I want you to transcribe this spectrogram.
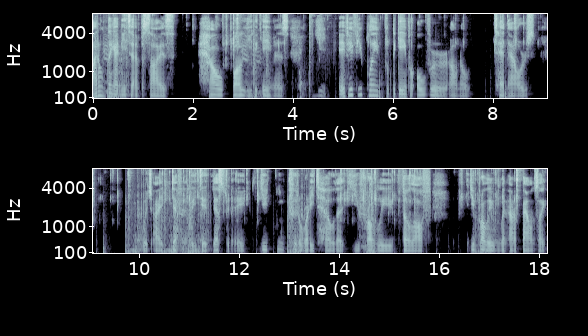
I don't think I need to emphasize how buggy the game is. If, if you play the game for over, I don't know, 10 hours, which I definitely did yesterday, you, you could already tell that you probably fell off. You probably went out of bounds like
